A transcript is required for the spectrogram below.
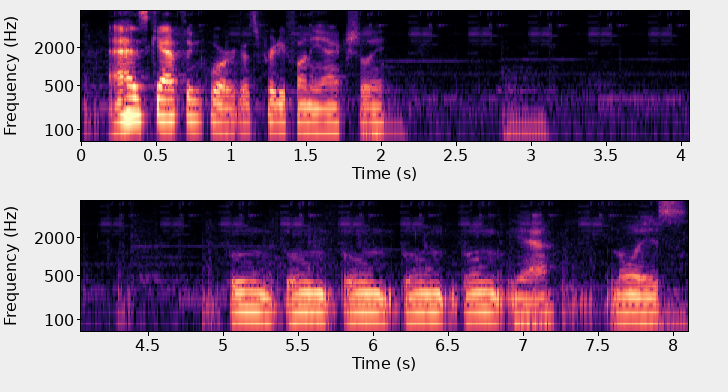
as Captain Qwark. That's pretty funny, actually. Boom, boom, boom, boom, boom. Yeah, noise.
